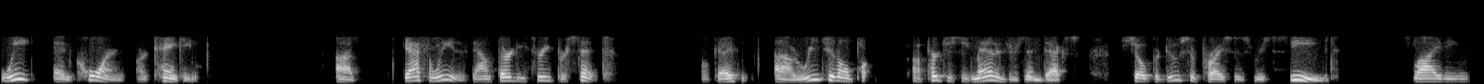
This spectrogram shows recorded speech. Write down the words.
wheat and corn are tanking. Uh, gasoline is down 33%. Okay. Uh, regional uh, Purchases Managers Index show producer prices received sliding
